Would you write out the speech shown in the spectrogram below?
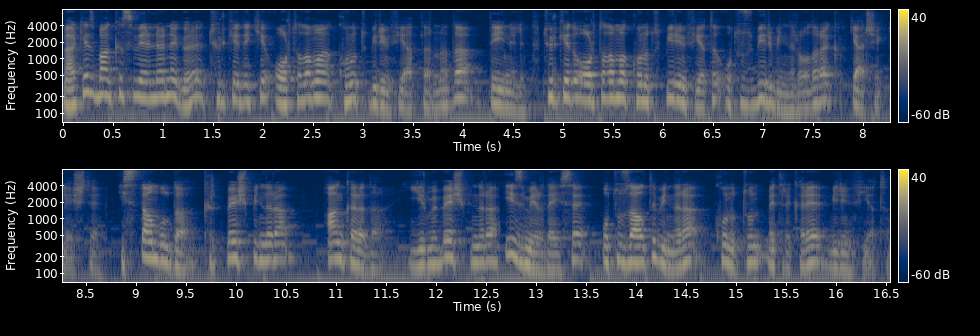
Merkez Bankası verilerine göre Türkiye'deki ortalama konut birim fiyatlarına da değinelim. Türkiye'de ortalama konut birim fiyatı 31 bin lira olarak gerçekleşti. İstanbul'da 45 bin lira, Ankara'da 25 bin lira, İzmir'de ise 36 bin lira konutun metrekare birim fiyatı.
